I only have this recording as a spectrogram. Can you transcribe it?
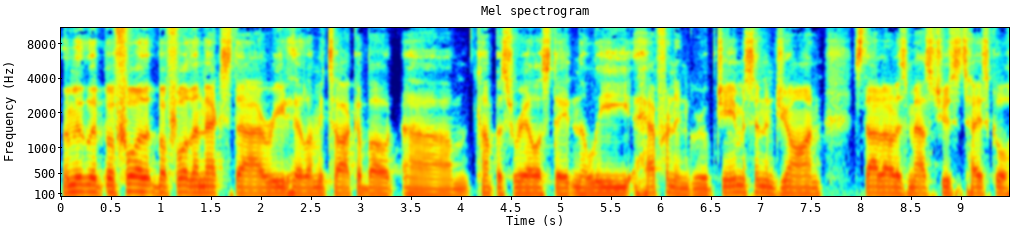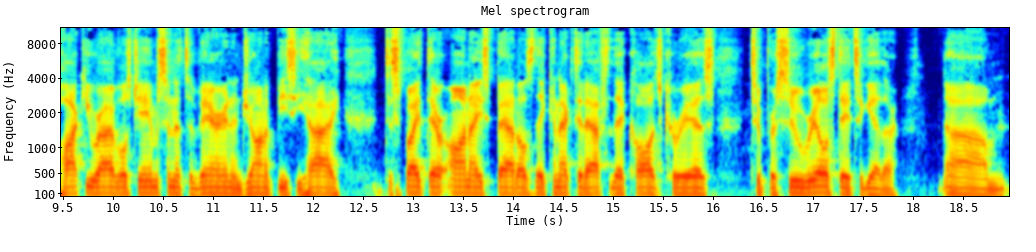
let me before before the next uh, read here, let me talk about um, Compass Real Estate and the Lee Heffernan Group. Jameson and John started out as Massachusetts high school hockey rivals. Jameson at Xaverian and John at BC High. Despite their on ice battles, they connected after their college careers to pursue real estate together. Um,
